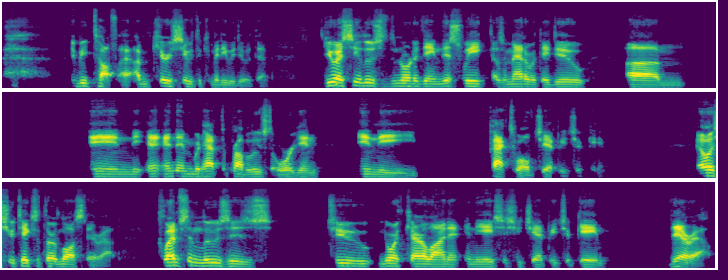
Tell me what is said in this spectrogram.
it'd be tough. I, am curious to see what the committee would do with them. USC loses to Notre Dame this week. Doesn't matter what they do. Um, and, and then would have to probably lose to Oregon in the Pac 12 championship game. LSU takes a third loss, they're out. Clemson loses to North Carolina in the ACC championship game, they're out.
